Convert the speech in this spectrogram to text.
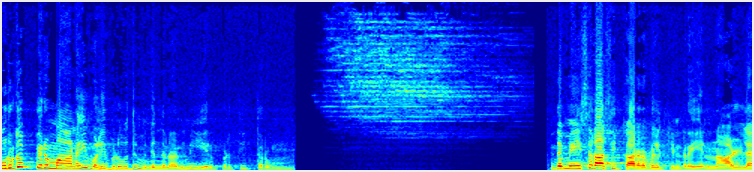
முருகப்பெருமானை வழிபடுவது மிகுந்த நன்மை ஏற்படுத்தி தரும். இந்த மேசராசிக்காரர்களுக்கு இன்றைய நாளில்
